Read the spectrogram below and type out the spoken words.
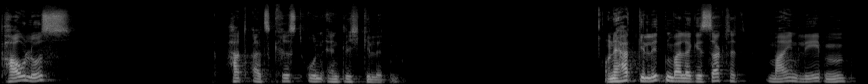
Paulus hat als Christ unendlich gelitten. Und er hat gelitten, weil er gesagt hat, mein Leben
